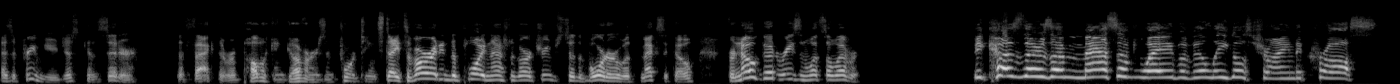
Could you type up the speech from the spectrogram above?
As a preview, just consider the fact that Republican governors in 14 states have already deployed National Guard troops to the border with Mexico for no good reason whatsoever. Because there's a massive wave of illegals trying to cross.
